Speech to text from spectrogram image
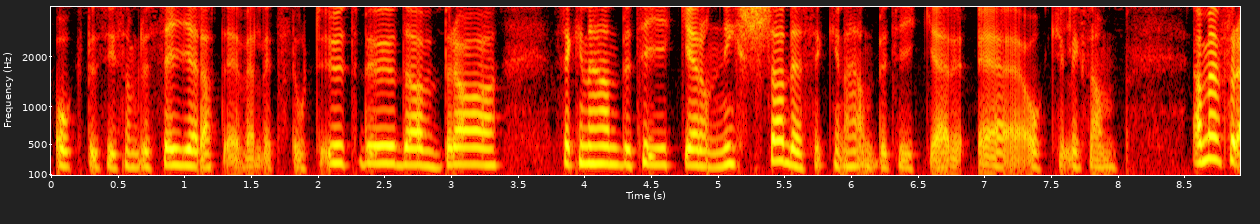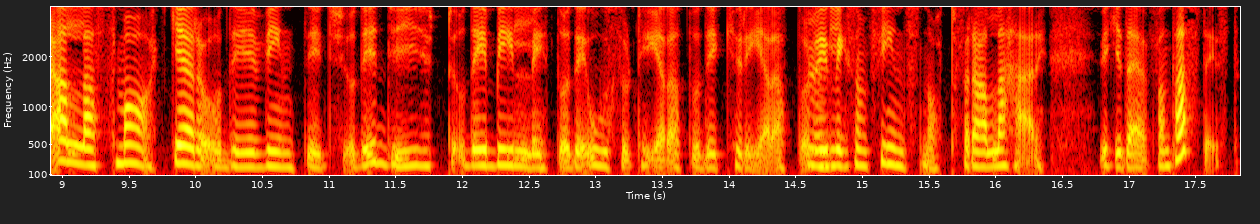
och precis som du säger att det är väldigt stort utbud av bra second hand-butiker och nischade second hand-butiker och liksom Ja men för alla smaker och det är vintage och det är dyrt och det är billigt och det är osorterat och det är kurerat och mm. det liksom finns något för alla här, vilket är fantastiskt.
